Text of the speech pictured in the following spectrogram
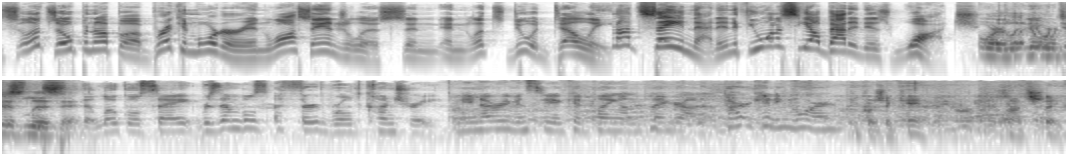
so let's open up a brick and mortar in Los Angeles and and let's do a deli. I'm not saying that. And if you want to see how bad it is, watch or or just listen. That locals say resembles a third world country. I mean, you never even see a kid playing on the playground in the park anymore. Because they can't. It's not safe.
